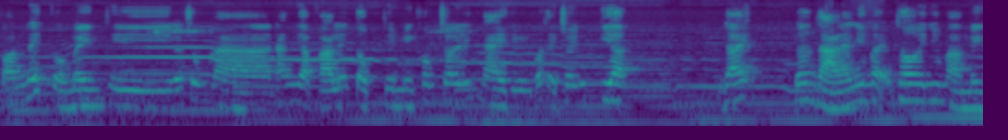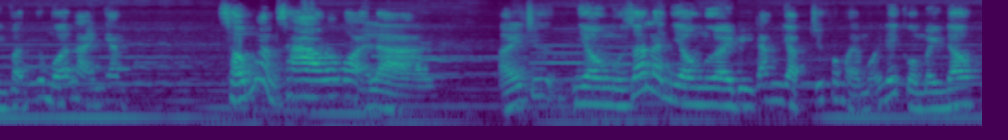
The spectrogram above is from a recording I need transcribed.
Còn nick của mình thì nói chung là đăng nhập vào liên tục thì mình không chơi nick này thì mình có thể chơi nick kia. Đấy, đơn giản là như vậy thôi nhưng mà mình vẫn cứ muốn là anh em sống làm sao nó gọi là ấy chứ, nhiều, rất là nhiều người bị đăng nhập chứ không phải mỗi nick của mình đâu.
